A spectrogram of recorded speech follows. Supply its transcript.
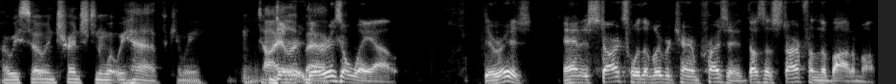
are we so entrenched in what we have? Can we dial there, it back? There is a way out. There is, and it starts with a libertarian president. It doesn't start from the bottom up.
